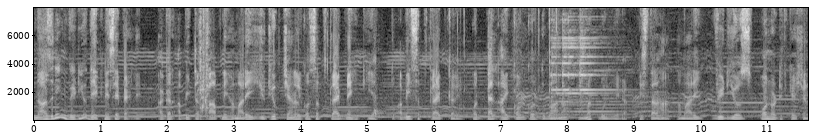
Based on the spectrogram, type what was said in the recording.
ناظرین، ویڈیو دیکھنے سے پہلے، اگر ابھی تک آپ نے ہمارے یوٹیوب چینل کو سبسکرائب نہیں کیا، تو ابھی سبسکرائب کریں اور بیل آئیکن کو دبانا مت بولیے گا۔ اس طرح ہماری ویڈیوز اور نوٹیفکیشن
